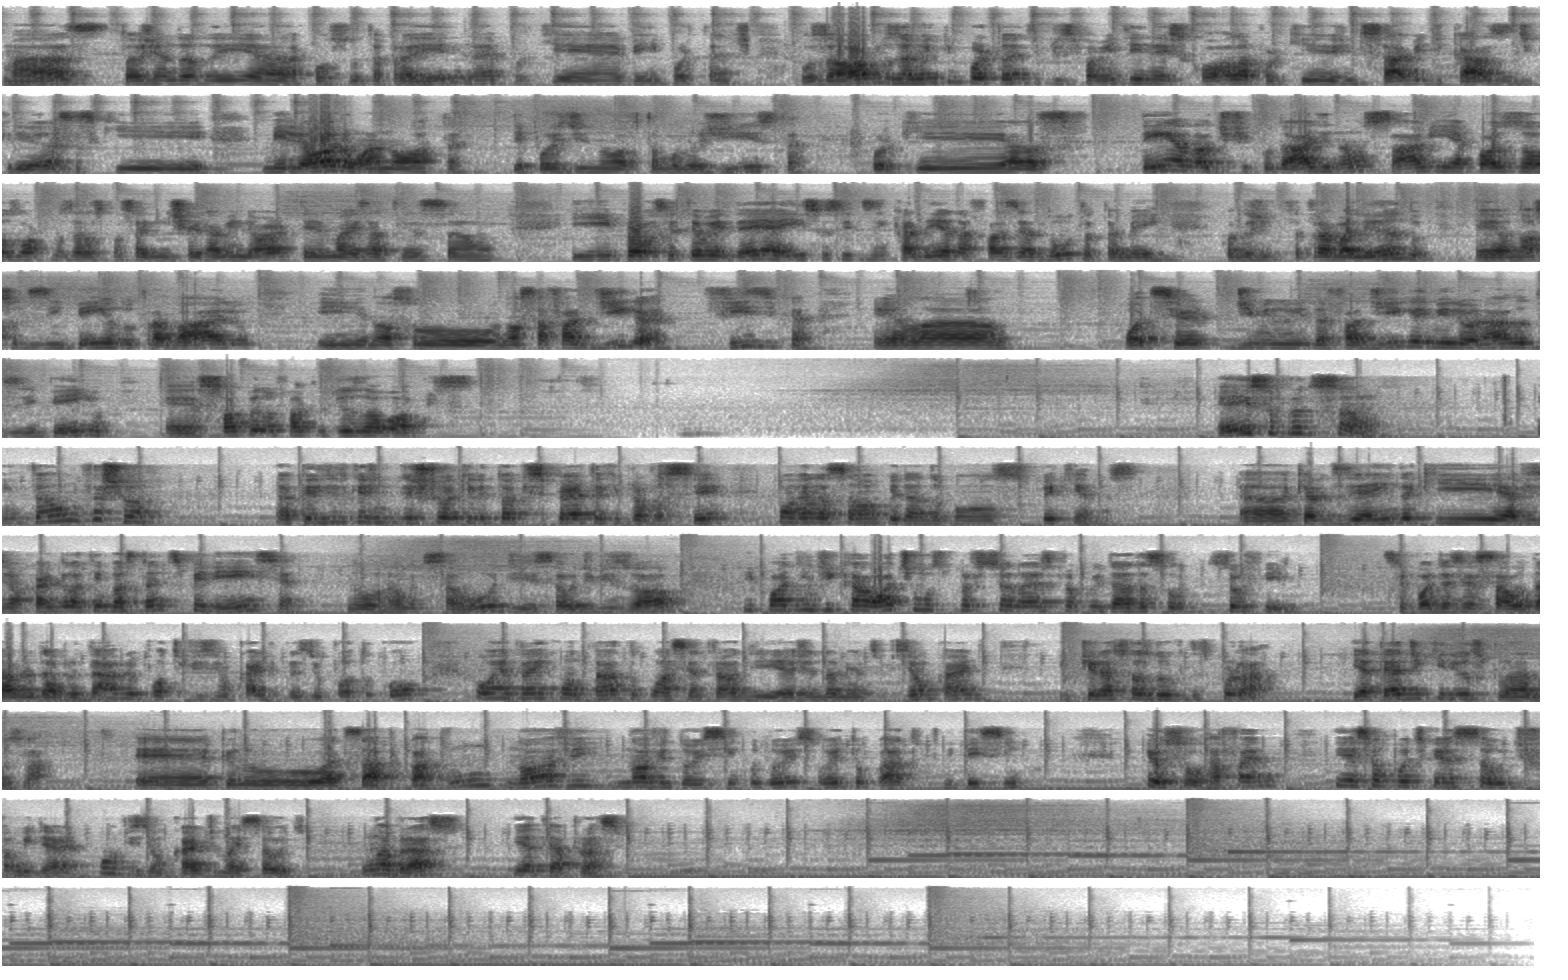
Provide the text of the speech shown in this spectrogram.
Mas estou agendando aí a consulta para ele, né? Porque é bem importante. Usar óculos é muito importante, principalmente na escola, porque a gente sabe de casos de crianças que melhoram a nota depois de ir no oftalmologista, porque elas têm a dificuldade, não sabem, e após usar os óculos elas conseguem enxergar melhor, ter mais atenção. E para você ter uma ideia, isso se desencadeia na fase adulta também quando a gente está trabalhando, é, o nosso desempenho no trabalho e nosso, nossa fadiga física, ela pode ser diminuída a fadiga e melhorado o desempenho é, só pelo fato de usar o óculos. É isso, produção. Então, fechou. Eu acredito que a gente deixou aquele toque esperto aqui para você com relação ao cuidado com os pequenos. Uh, quero dizer ainda que a Vision Card ela tem bastante experiência no ramo de saúde e saúde visual e pode indicar ótimos profissionais para cuidar da saúde do seu filho. Você pode acessar o www.visioncardbrasil.com ou entrar em contato com a central de agendamento Vision Card e tirar suas dúvidas por lá. E até adquirir os planos lá. É pelo WhatsApp 419 9252 8435. Eu sou o Rafael e esse é o podcast Saúde Familiar com a Vision Card Mais Saúde. Um abraço e até a próxima.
